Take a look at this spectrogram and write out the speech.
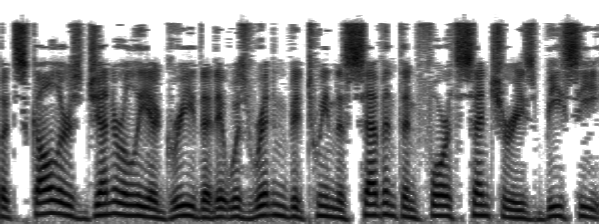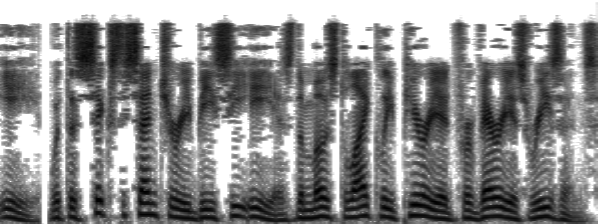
but scholars generally agree that it was written between the 7th and 4th centuries BCE, with the 6th century BCE as the most likely period for various reasons.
